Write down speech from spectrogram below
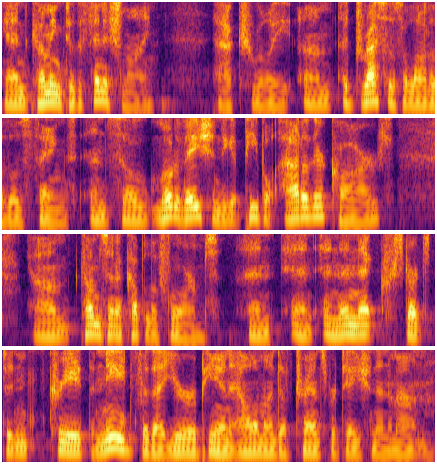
and coming to the finish line actually um, addresses a lot of those things. And so, motivation to get people out of their cars um, comes in a couple of forms. And, and, and then that starts to create the need for that European element of transportation in the mountain.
